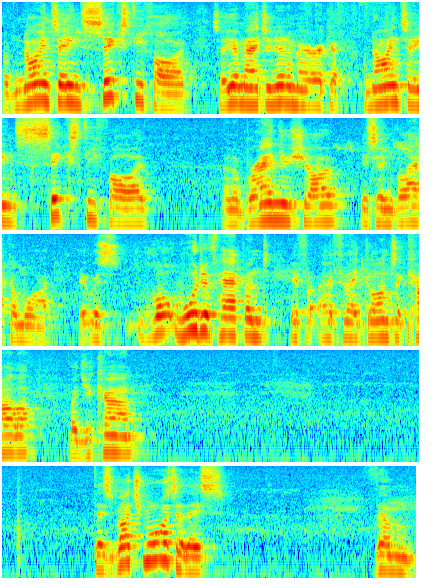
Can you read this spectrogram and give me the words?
of 1965. So you imagine in America, 1965, and a brand new show is in black and white. It was what would have happened if, if they'd gone to colour, but you can't. There's much more to this than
